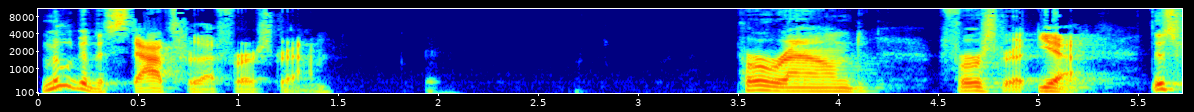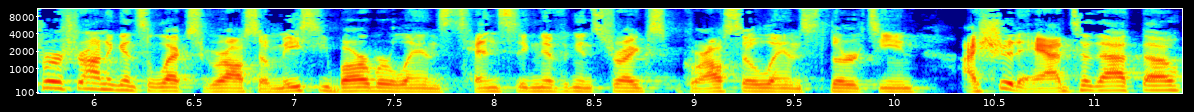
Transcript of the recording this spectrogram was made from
Let me look at the stats for that first round per round. First, yeah, this first round against Alexa Grasso, Maycee Barber lands 10 significant strikes. Grasso lands 13. I should add to that, though,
